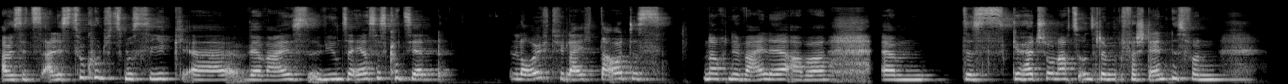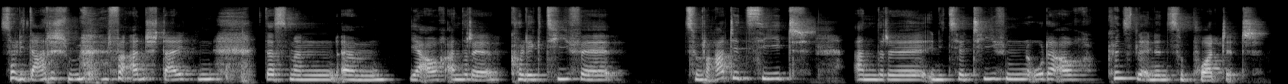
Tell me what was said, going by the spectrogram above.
Aber es ist jetzt alles Zukunftsmusik. Äh, wer weiß, wie unser erstes Konzert läuft. Vielleicht dauert es noch eine Weile, aber ähm, das gehört schon auch zu unserem Verständnis von solidarischem Veranstalten, dass man ähm, ja auch andere Kollektive zu Rate zieht, andere Initiativen oder auch KünstlerInnen supportet.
